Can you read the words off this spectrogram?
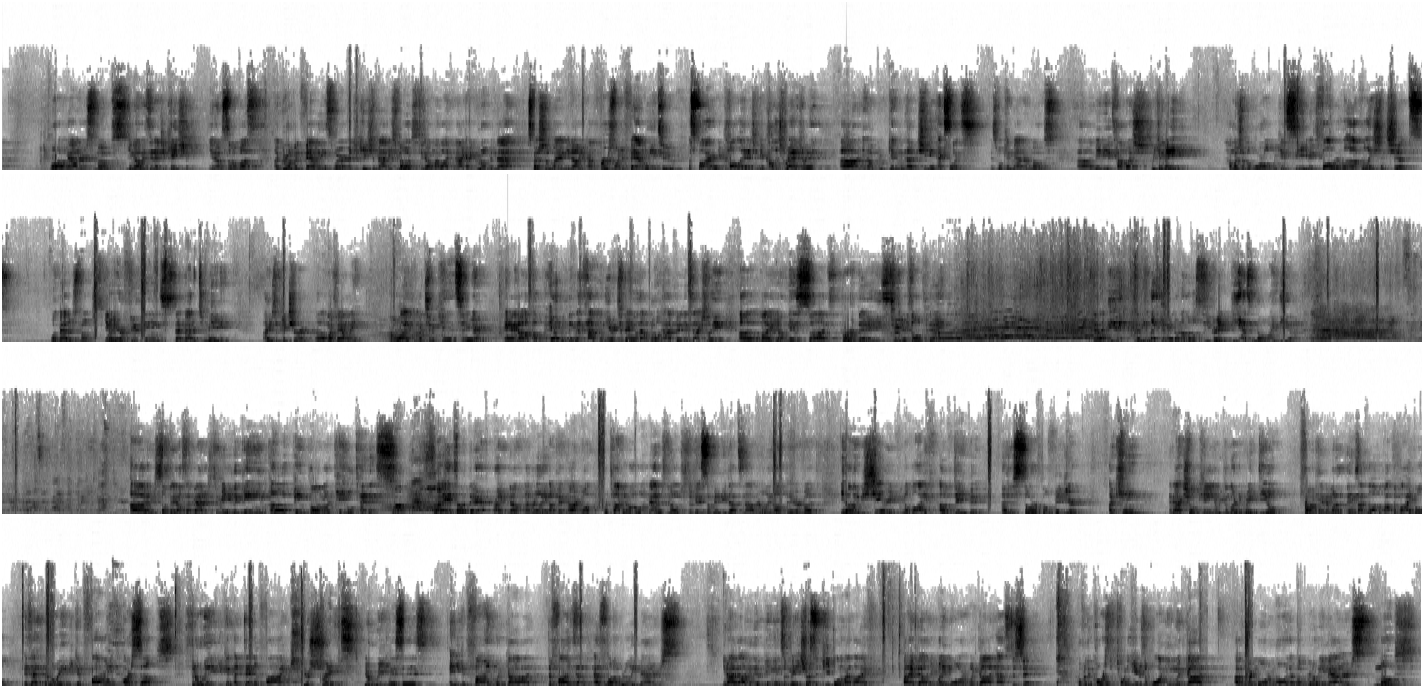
what matters most? You know, is it education? You know, some of us uh, grew up in families where education matters most. You know, my wife and I kind of grew up in that, especially when, you know, you're kind of first one in your family to aspire to college and be a college graduate. Uh, you know, getting, uh, achieving excellence is what can matter most. Uh, maybe it's how much we can make, how much of the world we can see. Maybe it's fall in love, relationships. What matters most? You know, here are a few things that matter to me. Uh, here's a picture of my family, my wife and my two kids here. And uh, on top of everything that's happened here today or that will happen, it's actually uh, my youngest son's birthday. He's two years old today. And let me, let me let you in on a little secret. He has no idea. Uh, here's something else that matters to me the game of ping pong or table tennis. Right? It's up there? Right? No, not really? Okay, all right. Well, we're talking about what matters most. Okay, so maybe that's not really up there, but you know, I'm going to be sharing from the life of David, a historical figure, a king, an actual king, and we can learn a great deal from him. And one of the things I love about the Bible is that through it we can find ourselves. Through it, you can identify your strengths, your weaknesses, and you can find what God defines as what really matters. You know, I value the opinions of many trusted people in my life, but I value way more what God has to say. Over the course of 20 years of walking with God, I've learned more and more that what really matters most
